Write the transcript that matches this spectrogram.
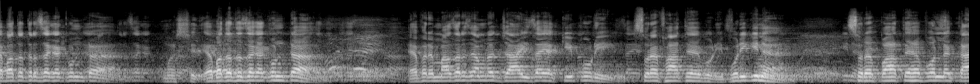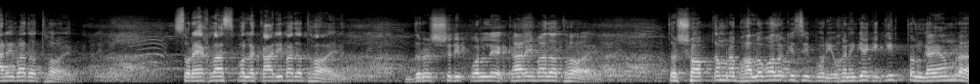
এবাদতের জায়গা কোনটা? মসজিদ। এবাদতের জায়গা কোনটা? এবারে মাজারে যে আমরা যাই যাই কি পড়ি? সুরা ফাতেহা পড়ি। পড়ি কি না? সুরা ফাতেহা পড়লে কার ইবাদত হয়? সুরা এখলাস পড়লে কার ইবাদত হয়? দুরুদ শরীফ পড়লে কার ইবাদত হয়? তো সব তো আমরা ভালো ভালো কিছুই পড়ি। ওখানে গিয়ে কি কীর্তন গাই আমরা?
